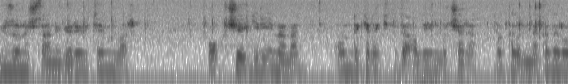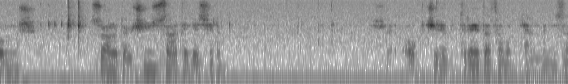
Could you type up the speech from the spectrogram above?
113 tane görev itemi var. Okçuya gireyim hemen. Ondaki nakiti de alayım bu çara. Bakalım ne kadar olmuş. Sonra da 3. saate geçelim. Şöyle okçuyla bir trade atalım kendimize.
